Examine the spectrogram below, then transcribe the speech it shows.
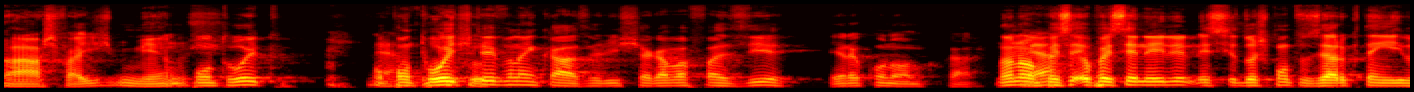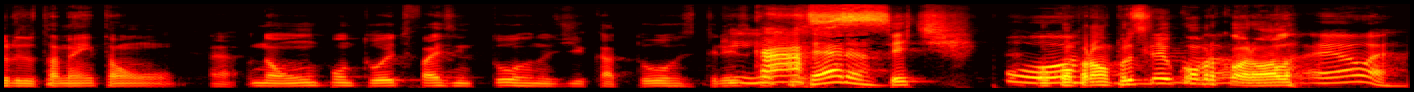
Ah, acho que faz menos. 1.8? É. 1.8? Esteve lá em casa, ele chegava a fazer, era econômico, cara. Não, não, É? eu, pensei, eu pensei nele nesse 2.0 que tem híbrido também, então. É, não, 1.8 faz em torno de 14, 13. Que isso? sério? Cacete! Pô, Vou comprar um, por isso que ele compra Corolla. É, ué.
